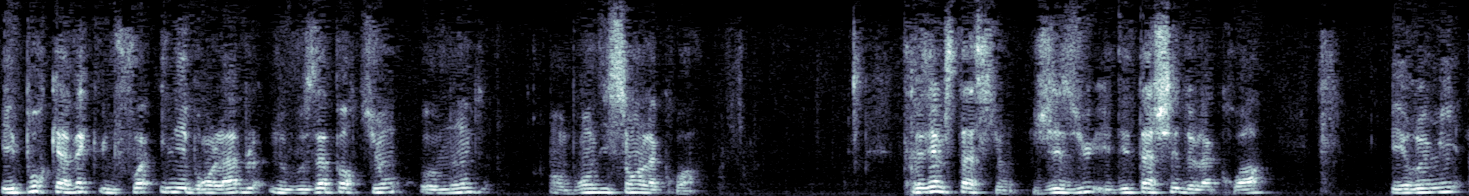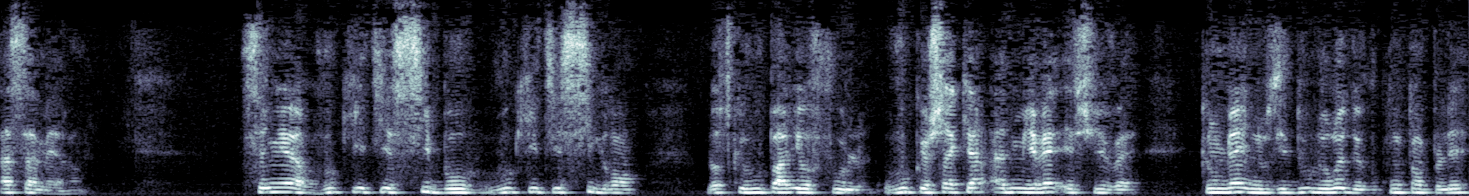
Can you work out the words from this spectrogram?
et pour qu'avec une foi inébranlable, nous vous apportions au monde en brandissant la croix. Treizième station, Jésus est détaché de la croix et remis à sa mère. Seigneur, vous qui étiez si beau, vous qui étiez si grand, lorsque vous parliez aux foules, vous que chacun admirait et suivait, combien il nous est douloureux de vous contempler,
